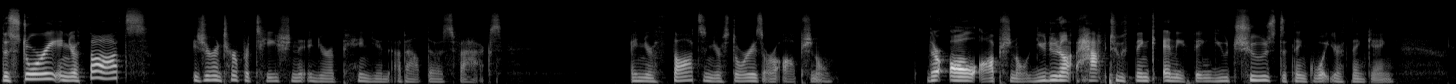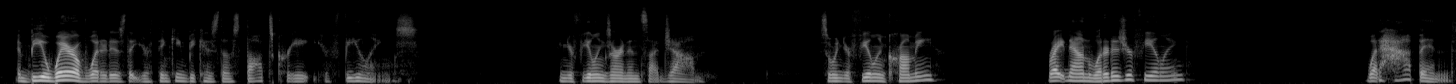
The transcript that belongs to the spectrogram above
The story in your thoughts is your interpretation and your opinion about those facts. And your thoughts and your stories are optional. They're all optional. You do not have to think anything. You choose to think what you're thinking. And be aware of what it is that you're thinking because those thoughts create your feelings. And your feelings are an inside job. So when you're feeling crummy, write down what it is you're feeling. What happened?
